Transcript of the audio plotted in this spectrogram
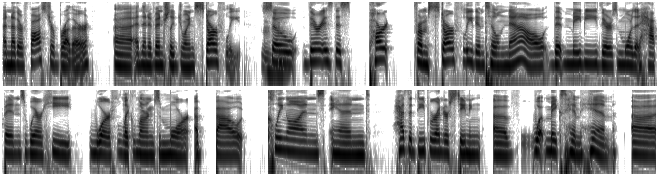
another foster brother uh and then eventually joined Starfleet. So there is this part from Starfleet until now that maybe there's more that happens where he Worf like learns more about Klingons and has a deeper understanding of what makes him him. Uh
